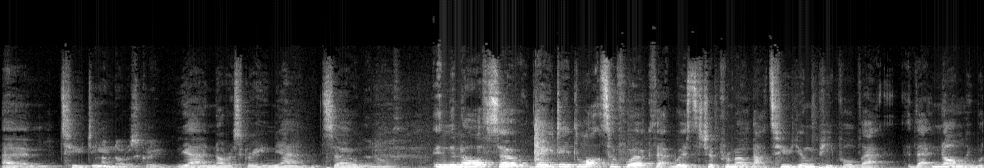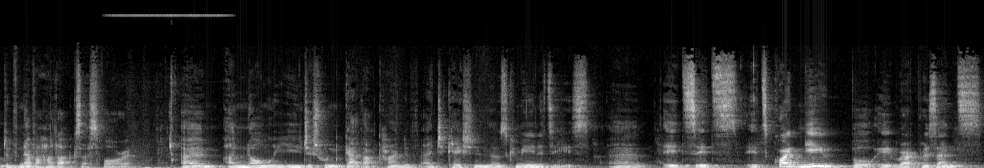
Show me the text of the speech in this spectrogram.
um, to do And Norris Green yeah Norris Green, yeah. So in the north. in the north. So they did lots of work that was to promote that to young people that that normally would have never had access for it. Um, and normally you just wouldn't get that kind of education in those communities. Uh, it's it's it's quite new, but it represents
